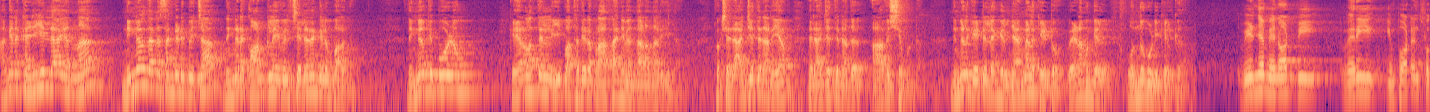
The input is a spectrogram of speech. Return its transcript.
അങ്ങനെ കഴിയില്ല എന്ന് നിങ്ങൾ തന്നെ സംഘടിപ്പിച്ച നിങ്ങളുടെ കോൺക്ലേവിൽ ചിലരെങ്കിലും പറഞ്ഞു നിങ്ങൾക്കിപ്പോഴും കേരളത്തിൽ ഈ പദ്ധതിയുടെ പ്രാധാന്യം എന്താണെന്ന് അറിയില്ല പക്ഷെ രാജ്യത്തിനറിയാം രാജ്യത്തിന് അത് ആവശ്യമുണ്ട്. നിങ്ങൾ കേട്ടില്ലെങ്കിൽ ഞങ്ങൾ കേട്ടു. വേണമെങ്കിൽ ഒന്നുകൂടി കേൾക്കുക. വിഴിഞ്ഞ മേ നോട്ട് ബി വെരി ഇമ്പോർട്ടന്റ് ഫോർ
